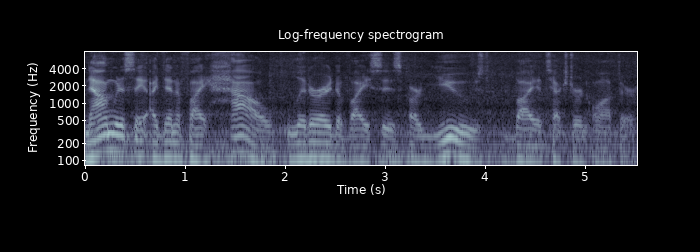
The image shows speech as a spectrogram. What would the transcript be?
Now I'm going to say identify how literary devices are used by a text or an author.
